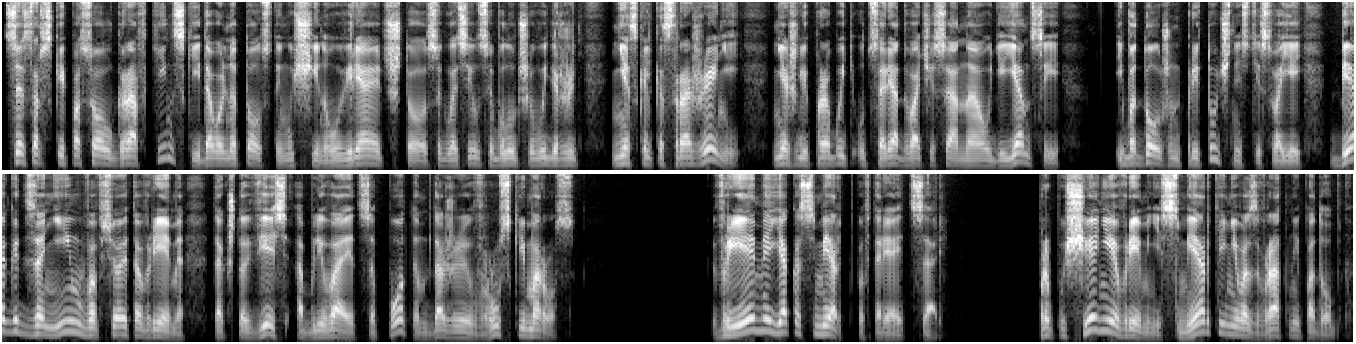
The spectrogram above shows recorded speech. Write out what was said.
Цесарский посол граф Кинский, довольно толстый мужчина, уверяет, что согласился бы лучше выдержать несколько сражений, нежели пробыть у царя два часа на аудиенции, ибо должен при тучности своей бегать за ним во все это время, так что весь обливается потом даже в русский мороз. «Время, яко смерть», — повторяет царь. «Пропущение времени смерти невозвратной подобно».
